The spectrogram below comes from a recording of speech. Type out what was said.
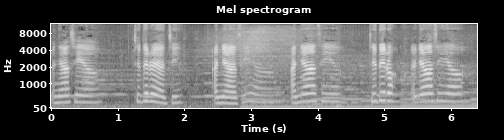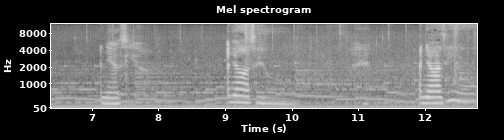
안녕하세요. 제대로 해야지. 안녕하세요. 안녕하세요. 제대로. 안녕하세요. 안녕하세요. 안녕하세요. 안녕하세요.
